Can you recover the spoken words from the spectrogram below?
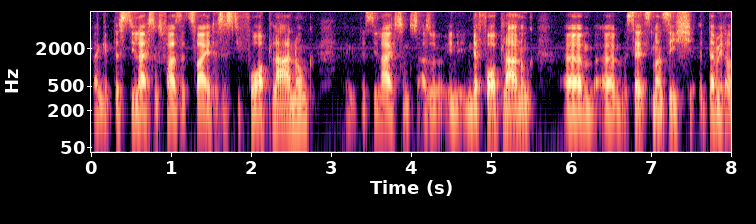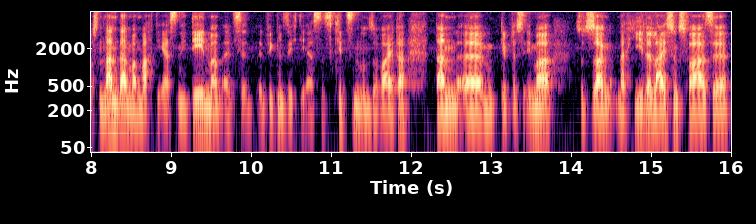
Dann gibt es die Leistungsphase 2, das ist die Vorplanung. Dann gibt es die Leistungs-, also in, in der Vorplanung ähm, ähm, setzt man sich damit auseinander, man macht die ersten Ideen, man, es entwickeln sich die ersten Skizzen und so weiter. Dann ähm, gibt es immer sozusagen nach jeder Leistungsphase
